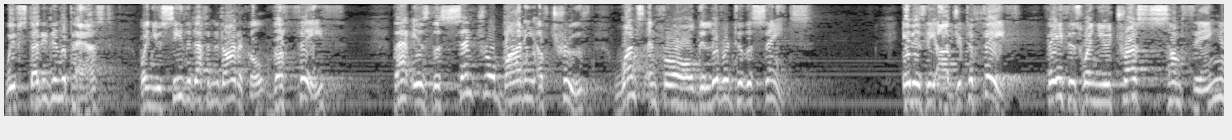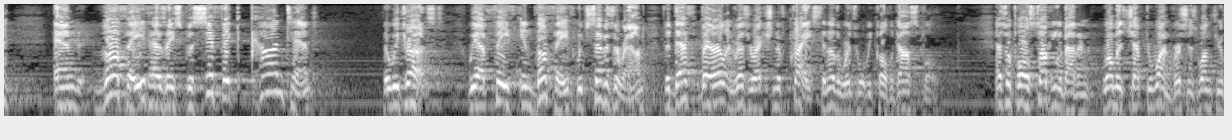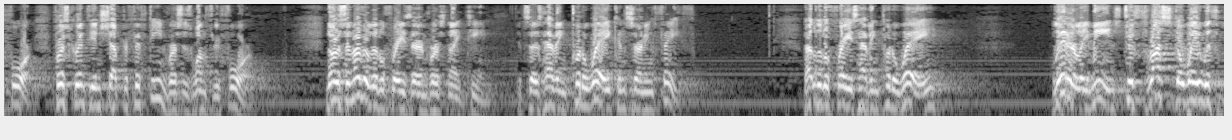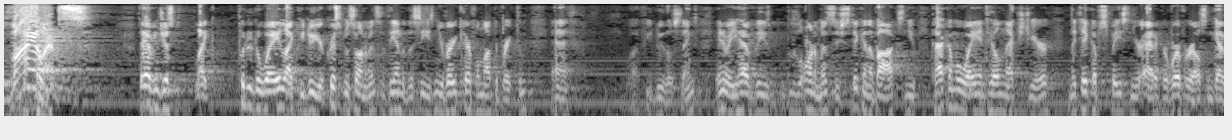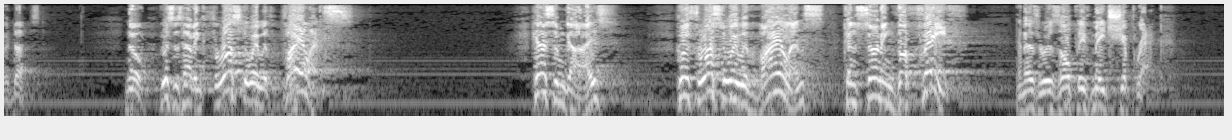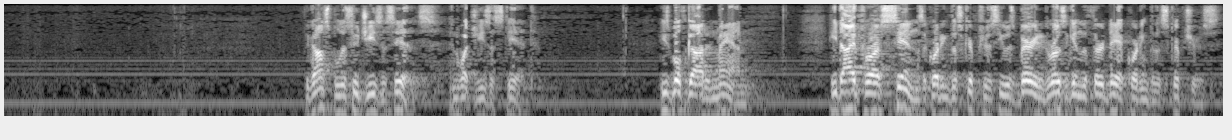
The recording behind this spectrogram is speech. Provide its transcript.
We've studied in the past, when you see the definite article, the faith, That is the central body of truth, once and for all delivered to the saints. It is the object of faith. Faith is when you trust something, and the faith has a specific content that we trust. We have faith in the faith, which centers around the death, burial, and resurrection of Christ. In other words, what we call the gospel. That's what Paul's talking about in Romans chapter 1, verses 1 through 4. 1 Corinthians chapter 15, verses 1 through 4. Notice another little phrase there in verse 19. It says, having put away concerning faith. That little phrase, having put away, literally means to thrust away with violence. They haven't just, like, put it away like you do your Christmas ornaments at the end of the season. You're very careful not to break them. Uh, well, if you do those things. Anyway, you have these little ornaments that you stick in a box and you pack them away until next year, and they take up space in your attic or wherever else and gather dust. No, this is having thrust away with violence. Here's some guys who thrust away with violence concerning the faith, and as a result, they've made shipwreck. The gospel is who Jesus is and what Jesus did. He's both God and man. He died for our sins according to the scriptures. He was buried and rose again the third day according to the scriptures.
